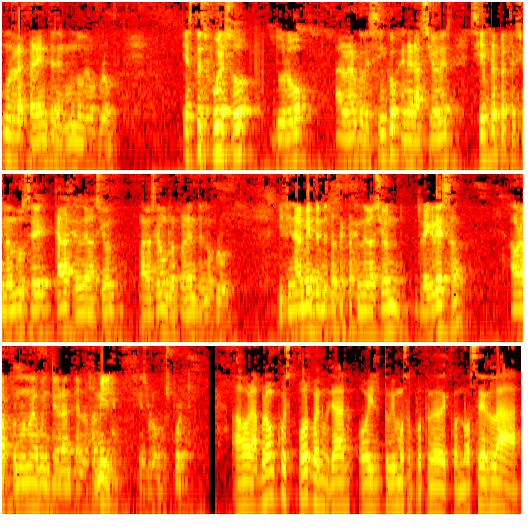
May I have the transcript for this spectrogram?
un referente en el mundo de off-road. Este esfuerzo duró a lo largo de cinco generaciones, siempre perfeccionándose cada generación para ser un referente en off-road. Y finalmente en esta sexta generación regresa, ahora con un nuevo integrante en la familia, que es Bronco Sport. Ahora, Bronco Sport, bueno, ya hoy tuvimos oportunidad de conocerla,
